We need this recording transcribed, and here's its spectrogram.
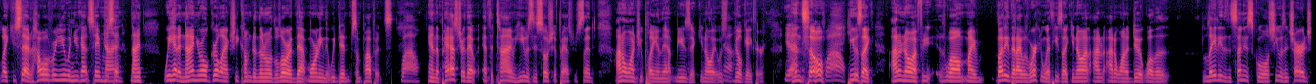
like you said, how old were you when you got saved? You said nine. We had a nine-year-old girl actually come to the know of the Lord that morning that we did some puppets. wow. And the pastor that at the time he was the associate pastor said, "I don't want you playing that music." You know, it was Yeah. Bill Gaither, Yeah. and so wow. he was like, "I don't know if he." Well, my buddy that I was working with, he's like, "You know what? I I don't want to do it." Well, the lady in Sunday school, she was in charge.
